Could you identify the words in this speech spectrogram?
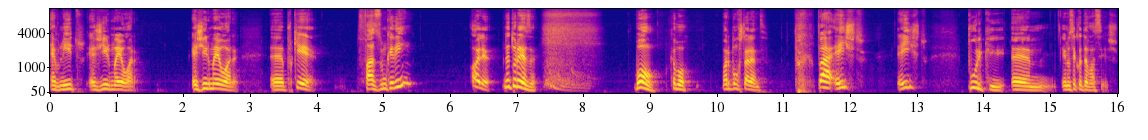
É bonito, é giro meia hora. É giro meia hora. Uh, porque é, fazes um bocadinho, olha, natureza. Bom, acabou. Bora para um restaurante. Pá, é isto. É isto. Porque, hum, eu não sei quanto a vocês,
